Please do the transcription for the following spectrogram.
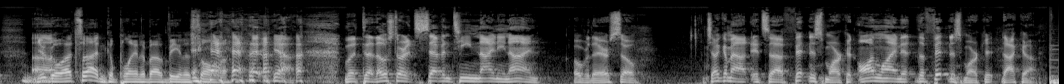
it. You Uh, go outside and complain about being a sauna. yeah, but uh, those start at seventeen ninety nine over there. So check them out. It's a fitness market online at thefitnessmarket.com.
